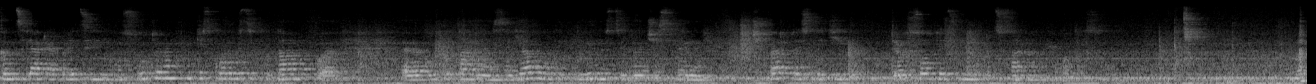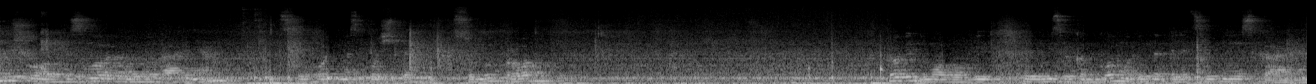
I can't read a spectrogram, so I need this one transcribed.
канцелярію, апеляційного суду Івано-Франківської області подав е, клопотання заяву у відповідності до частини 4 статті 300 зміни процесуального кодексу. Надійшло письмове клопотання сьогодні з почти суду про, про відмову від міськвиконкому від апеляційної скарги.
